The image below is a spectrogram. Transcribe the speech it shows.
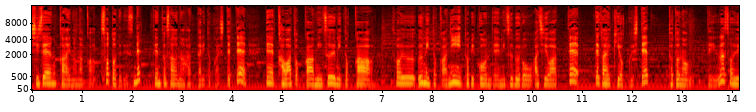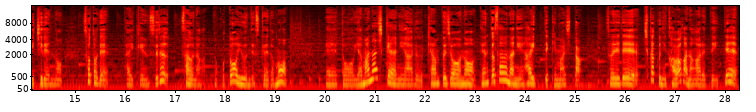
自然界の中外でですねテントサウナ張ったりとかしててで川とか湖とかそういう海とかに飛び込んで水風呂を味わってで外気浴して整うっていうそういう一連の外で体験するサウナのことを言うんですけれども、えーと、山梨県にあるキャンプ場のテントサウナに入ってきました。それで近くに川が流れていて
